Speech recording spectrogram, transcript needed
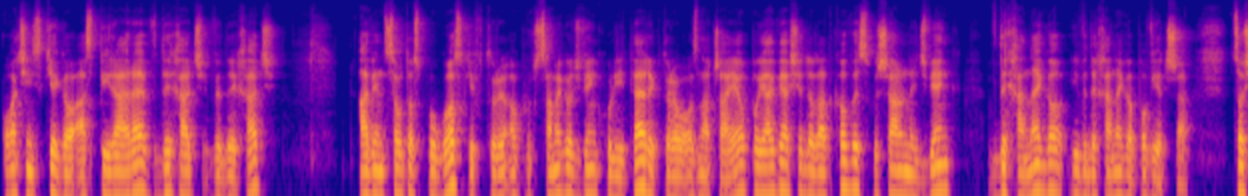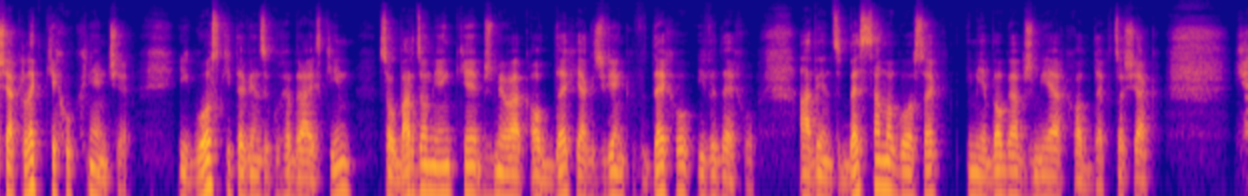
łacińskiego aspirare, wdychać, wydychać, a więc są to spółgłoski, w którym oprócz samego dźwięku litery, którą oznaczają, pojawia się dodatkowy słyszalny dźwięk wdychanego i wydychanego powietrza, coś jak lekkie huknięcie. I głoski te w języku hebrajskim są bardzo miękkie, brzmią jak oddech, jak dźwięk wdechu i wydechu. A więc bez samogłosek imię Boga brzmi jak oddech, coś jak ja,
